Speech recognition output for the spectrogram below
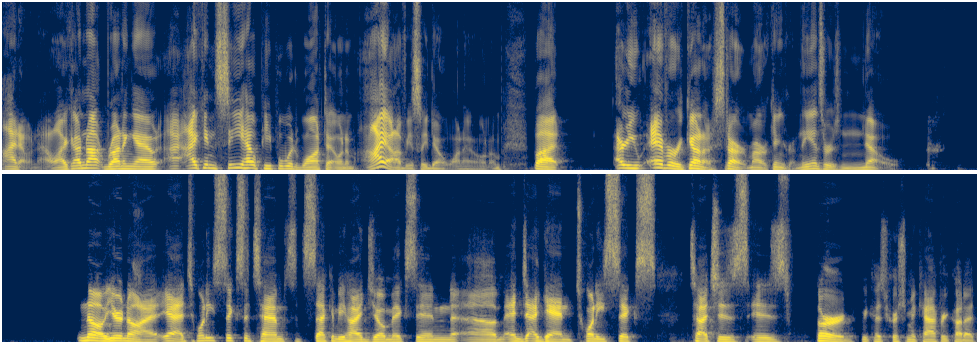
I don't know. Like, I'm not running out. I, I can see how people would want to own him. I obviously don't want to own him, but are you ever going to start Mark Ingram? The answer is no. No, you're not. Yeah, 26 attempts. It's second behind Joe Mixon. Um, and again, 26 touches is third because Christian McCaffrey caught a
